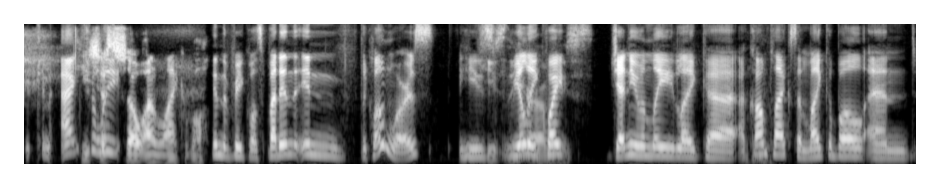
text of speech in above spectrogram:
you can actually He's just so unlikable. in the prequels, but in in the Clone Wars, he's, He's really hero, quite he's- genuinely like uh, Mm-hmm. a complex and likable and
